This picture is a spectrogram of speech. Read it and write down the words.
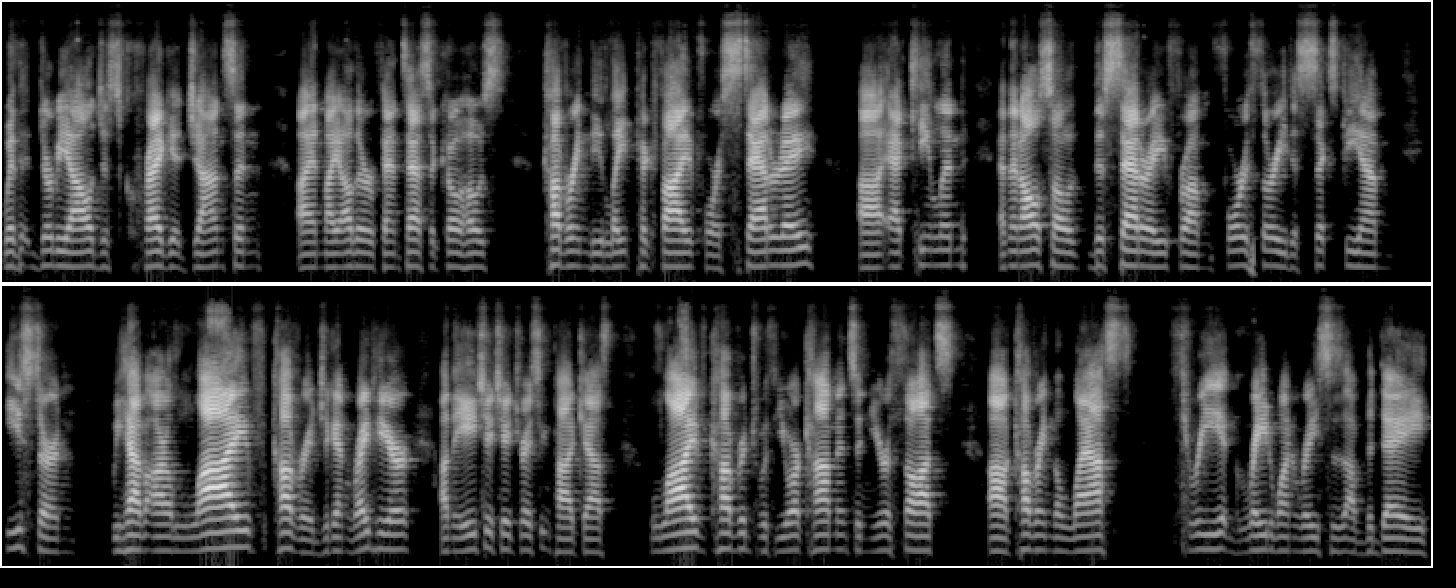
with derbyologist Craig Johnson uh, and my other fantastic co hosts covering the late pick five for Saturday, uh, at Keeneland, and then also this Saturday from 4:30 to 6 p.m. Eastern, we have our live coverage again right here on the HHH Racing Podcast. Live coverage with your comments and your thoughts, uh, covering the last three Grade One races of the day.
